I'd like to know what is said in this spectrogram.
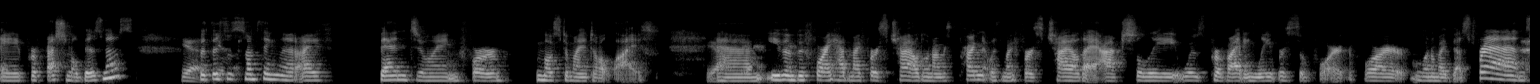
a professional business. Yeah. But this is something that I've been doing for most of my adult life. Yeah. Um, even before I had my first child, when I was pregnant with my first child, I actually was providing labor support for one of my best friends.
